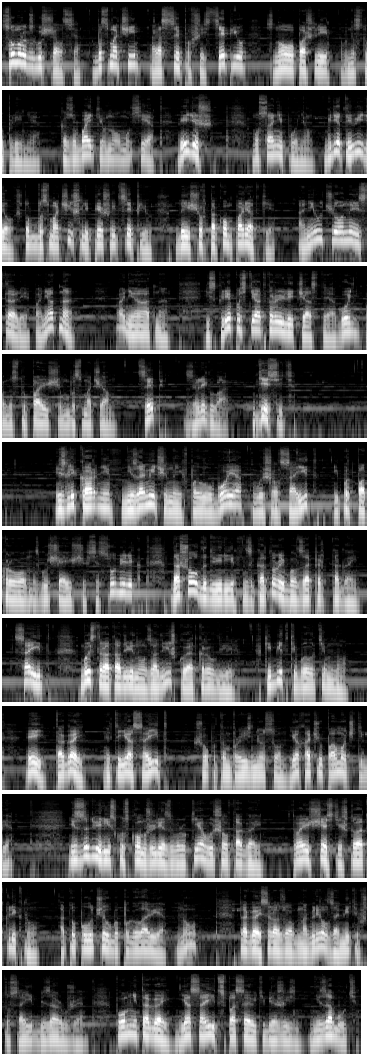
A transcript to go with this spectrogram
Сумрак сгущался. Басмачи, рассыпавшись цепью, снова пошли в наступление. Казубай кивнул Мусе. «Видишь?» Муса не понял. «Где ты видел, чтобы басмачи шли пешей цепью, да еще в таком порядке? Они ученые стали, понятно?» «Понятно». Из крепости открыли частый огонь по наступающим басмачам. Цепь залегла. Десять. Из лекарни, незамеченный в пылу боя, вышел Саид и под покровом сгущающихся сумерек дошел до двери, за которой был заперт Тагай. Саид быстро отодвинул задвижку и открыл дверь. В кибитке было темно. «Эй, Тагай, это я, Саид!» – шепотом произнес он. «Я хочу помочь тебе». Из-за двери с куском железа в руке вышел Тагай. «Твое счастье, что откликнул, а то получил бы по голове. Ну, Тагай сразу обнаглел, заметив, что Саид без оружия. «Помни, Тагай, я, Саид, спасаю тебе жизнь. Не забудь».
